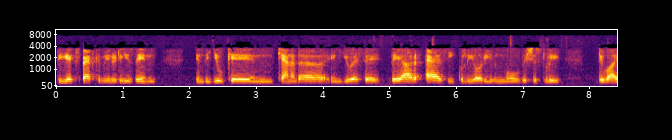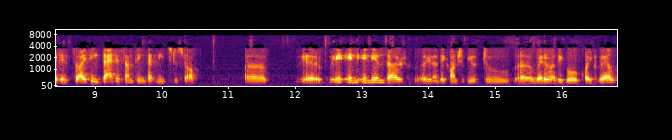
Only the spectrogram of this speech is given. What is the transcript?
the expat communities in in the UK, in Canada, in USA, they are as equally or even more viciously divided. So I think that is something that needs to stop. Uh, uh, in, Indians are, you know, they contribute to uh, wherever they go quite well,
